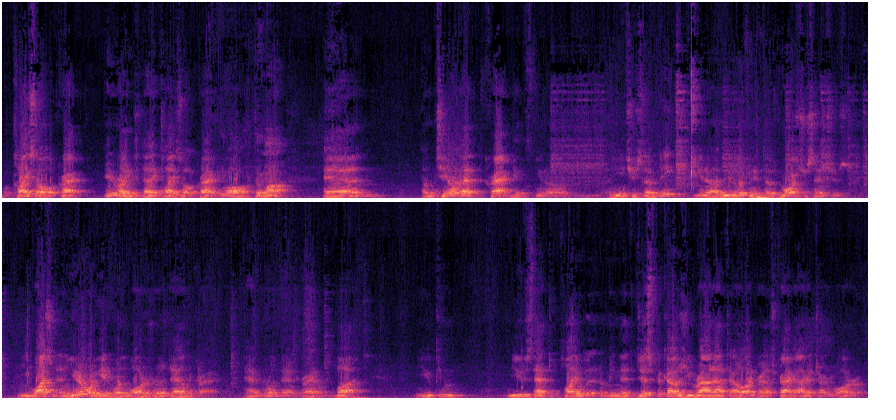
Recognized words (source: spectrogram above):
Well, clay soil will crack, it rained today, clay soil will crack tomorrow. Tomorrow. And until that crack gets, you know, an inch or so deep, you know, and you're looking at those moisture sensors, and you're watching it, and you don't want to get it where the water's running down the crack, having run down the ground, but you can use that to play with it. I mean, just because you ride out there, oh, that ground's cracking, I gotta turn the water on.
